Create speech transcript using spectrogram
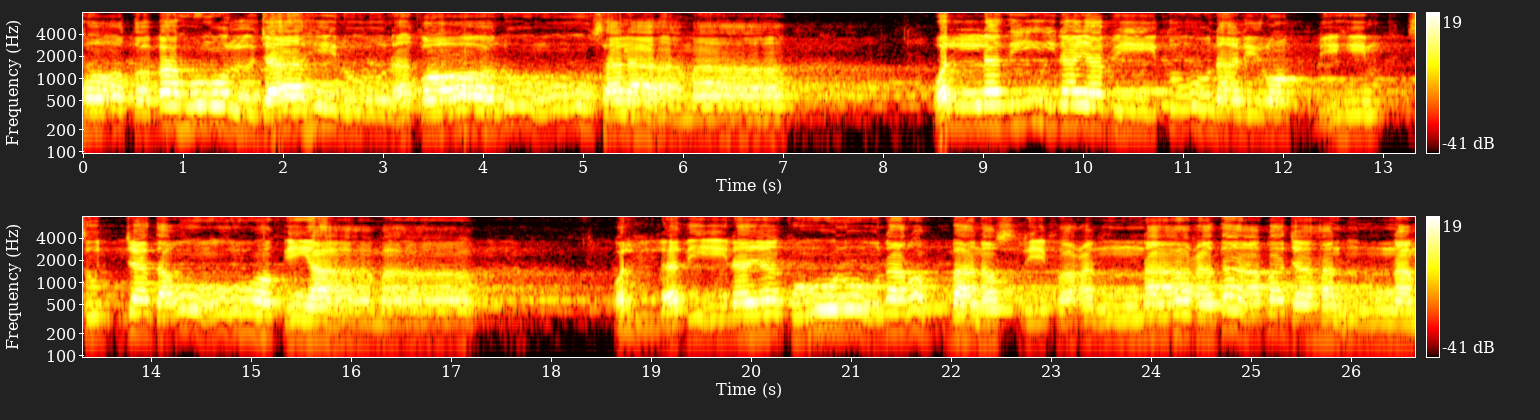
خاطبهم الجاهلون قالوا سلاما والذين يبيتون لربهم سجدا وقياما والذين يقولون ربنا اصرف عنا عذاب جهنم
